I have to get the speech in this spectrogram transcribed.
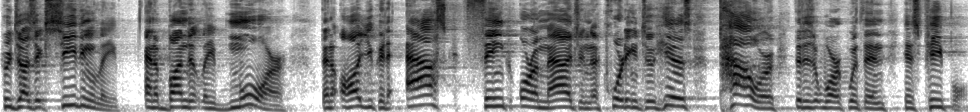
who does exceedingly and abundantly more than all you could ask, think, or imagine according to his power that is at work within his people.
